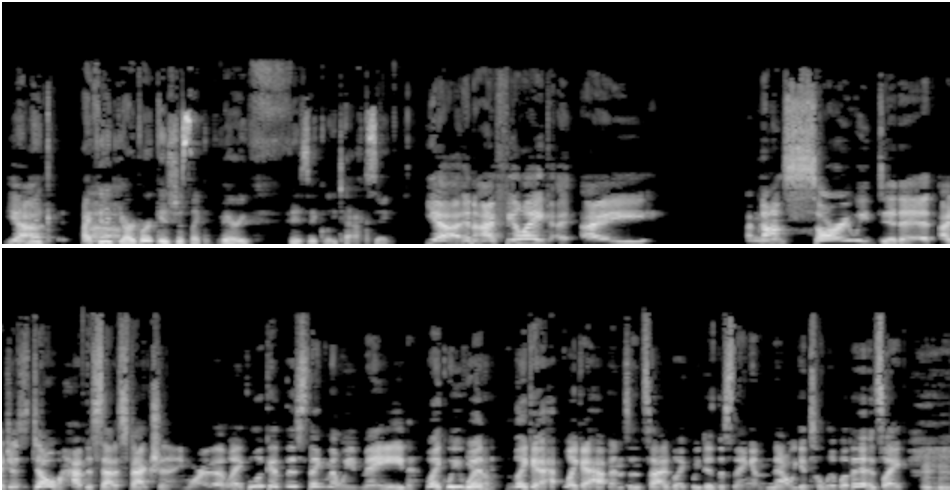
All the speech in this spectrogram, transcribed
yeah. And, like I feel like Um, yard work is just like very physically taxing. Yeah, and I feel like I, I I'm not sorry we did it. I just don't have the satisfaction anymore that like look at this thing that we made. Like we would Yeah. like it like it happens inside like we did this thing and now we get to live with it. It's like Mm-hmm.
